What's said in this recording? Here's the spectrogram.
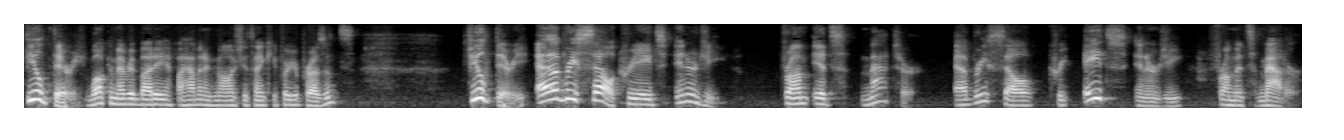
Field theory. Welcome everybody. If I haven't acknowledged you thank you for your presence. Field theory. Every cell creates energy from its matter. Every cell creates energy from its matter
